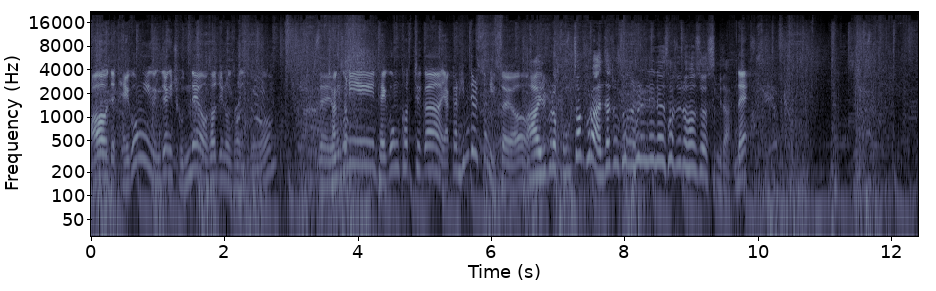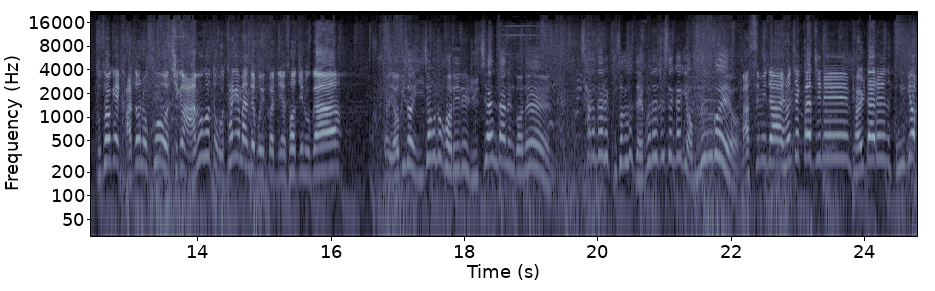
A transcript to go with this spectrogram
아 근데 대공이 굉장히 좋네요 서진우 선수. 네, 장군이 대공 커트가 약간 힘들 수는 있어요. 여기서- 아 일부러 공점프로 안자중선을 흘리는 서준호 선수였습니다 네. 구석에 가둬놓고 지금 아무것도 못하게 만들고 있거든요 서진우가. 그러니까 여기서 이 정도 거리를 유지한다는 거는 상대를 구석에서 내보내줄 생각이 없는 거예요 맞습니다. 현재까지는 별다른 공격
